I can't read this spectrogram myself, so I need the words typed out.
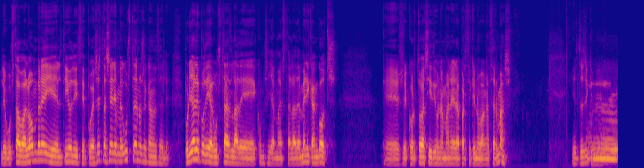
Le gustaba al hombre y el tío dice, pues esta serie me gusta, no se cancele. Pues ya le podía gustar la de, ¿cómo se llama esta? La de American Gods, que se cortó así de una manera, parece que no van a hacer más. Mm,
